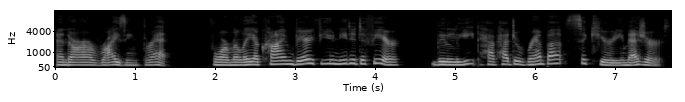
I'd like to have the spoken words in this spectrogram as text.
and are a rising threat. Formerly a crime very few needed to fear, the elite have had to ramp up security measures.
